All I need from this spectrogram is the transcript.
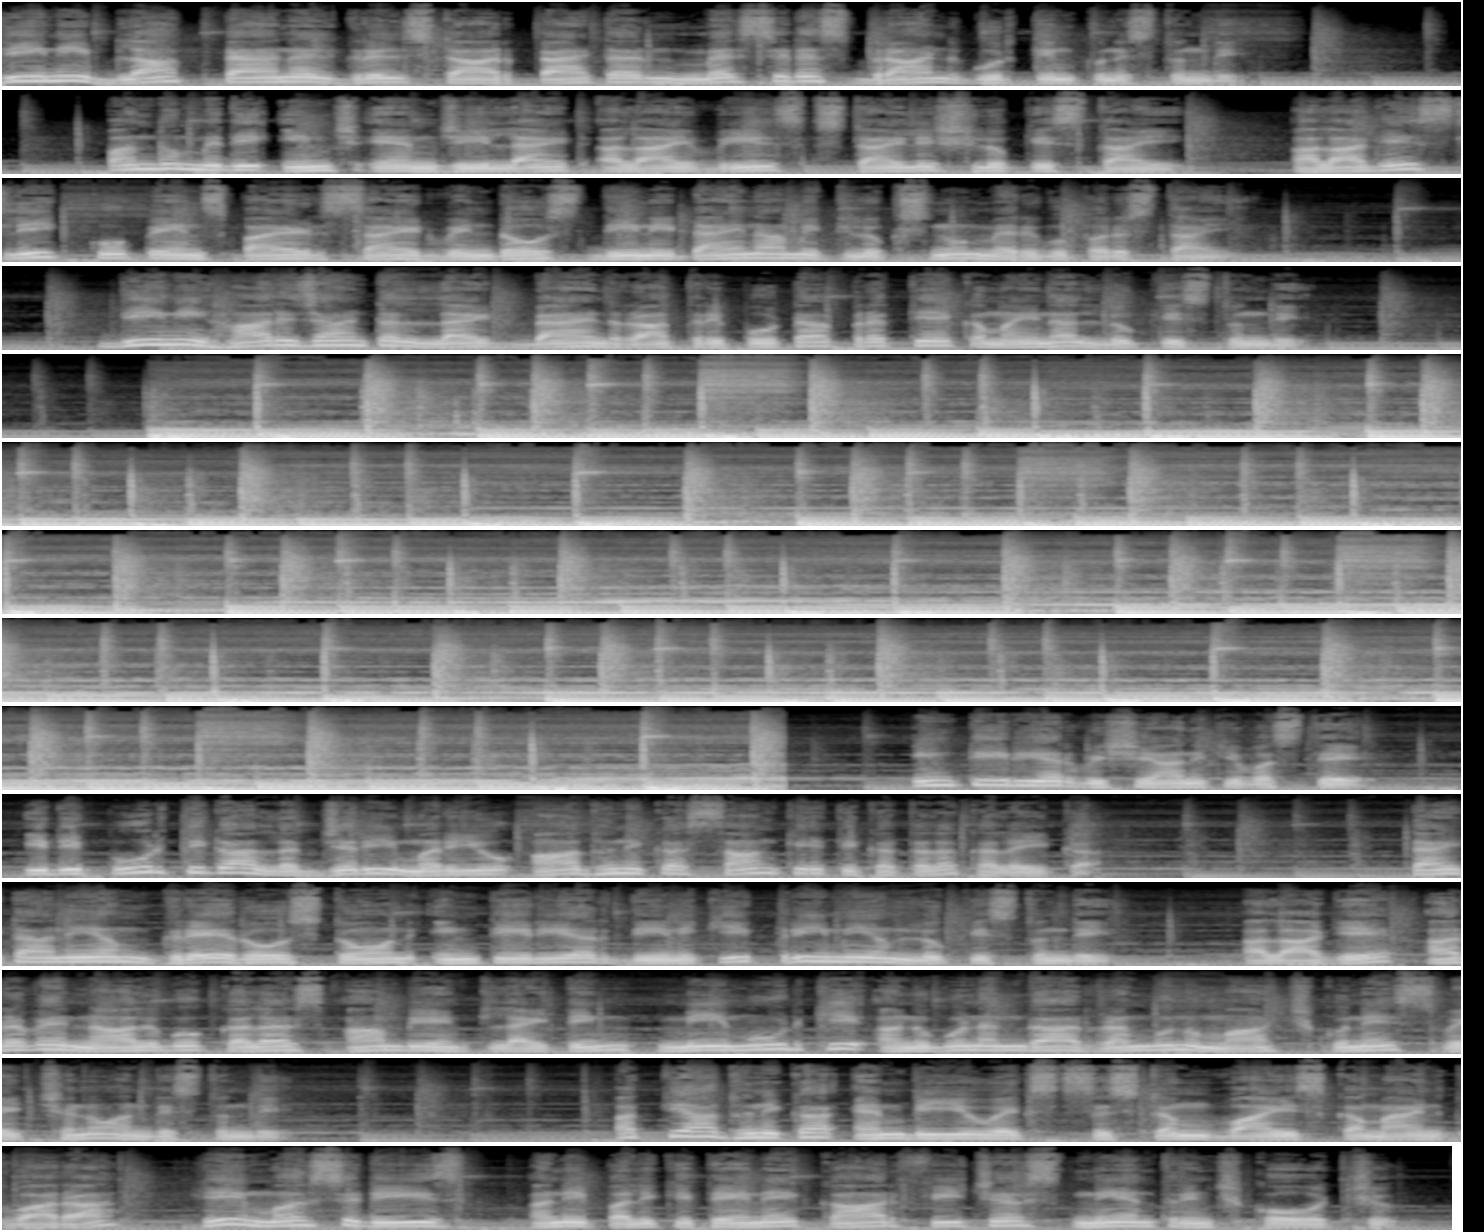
దీని black panel grille star pattern Mercedes brand గుర్తింపునిస్తుంది. పంతొమ్మిది inch AMG light alloy wheels stylish look ఇస్తాయి. అలాగే sleek coupe inspired side windows దీని డైనామిక్ లుక్స్ను మెరుగుపరుస్తాయి. దీని హారిజాంటల్ లైట్ బ్యాండ్ రాత్రిపూట ప్రత్యేకమైన లుక్ ఇస్తుంది. ఇంటీరియర్ విషయానికి వస్తే ఇది పూర్తిగా లగ్జరీ మరియు ఆధునిక సాంకేతికతల కలయిక. Titanium grey rose stone interior దీనికి ప్రీమియం లుక్ ఇస్తుంది. అలాగే అరవై నాలుగు కలర్స్ ఆంబియంట్ లైటింగ్ మీ మూడ్కి అనుగుణంగా రంగును మార్చుకునే స్వేచ్ఛను అందిస్తుంది. అత్యాధునిక ఎంబీయూఎక్స్ సిస్టమ్ వాయిస్ కమాండ్ ద్వారా హే మర్సిడీస్ అని పలికితేనే కార్ ఫీచర్స్ నియంత్రించుకోవచ్చు.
